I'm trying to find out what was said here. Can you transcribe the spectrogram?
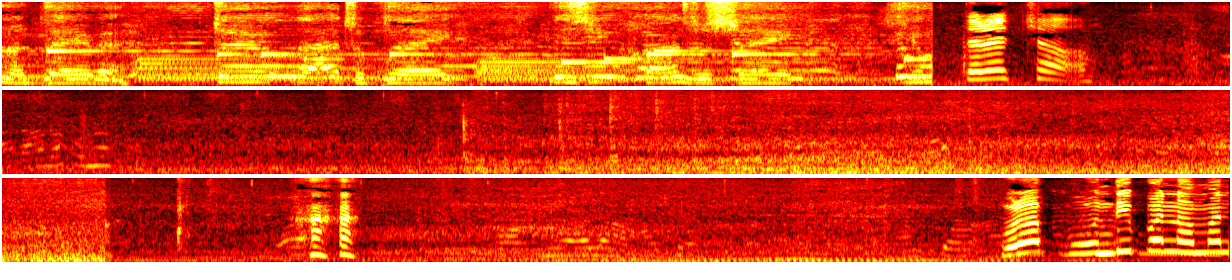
you wanna baby? Do you like to play? 你喜欢着谁？ Diretso. Wala po, hindi pa naman.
